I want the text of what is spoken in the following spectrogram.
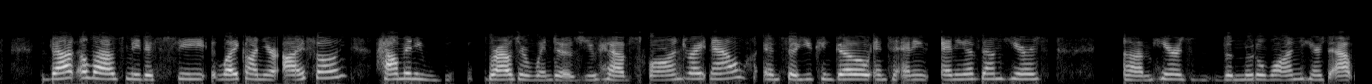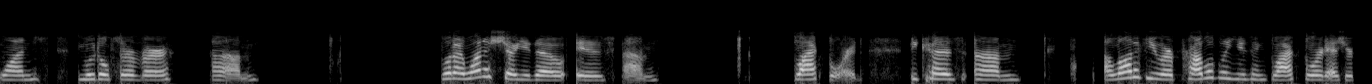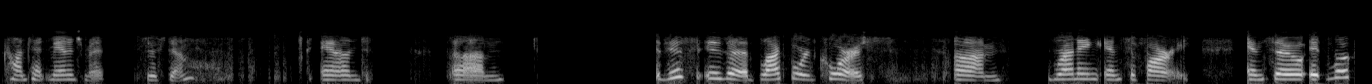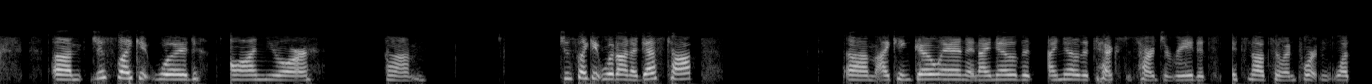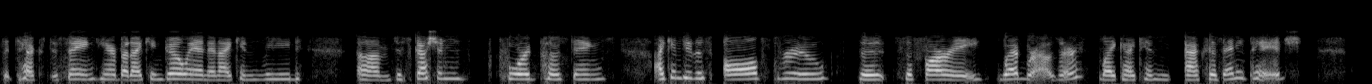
That allows me to see, like on your iPhone, how many browser windows you have spawned right now. And so you can go into any, any of them. Here's, um, here's the Moodle one, here's at @ONE's Moodle server. Um, what I want to show you though is um, Blackboard because um, a lot of you are probably using Blackboard as your content management system. And um, this is a Blackboard course um, running in Safari. And so it looks um, just like it would on your, um, just like it would on a desktop. Um, I can go in and I know that I know the text is hard to read. It's it's not so important what the text is saying here, but I can go in and I can read um, discussion board postings. I can do this all through the Safari web browser, like I can access any page.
